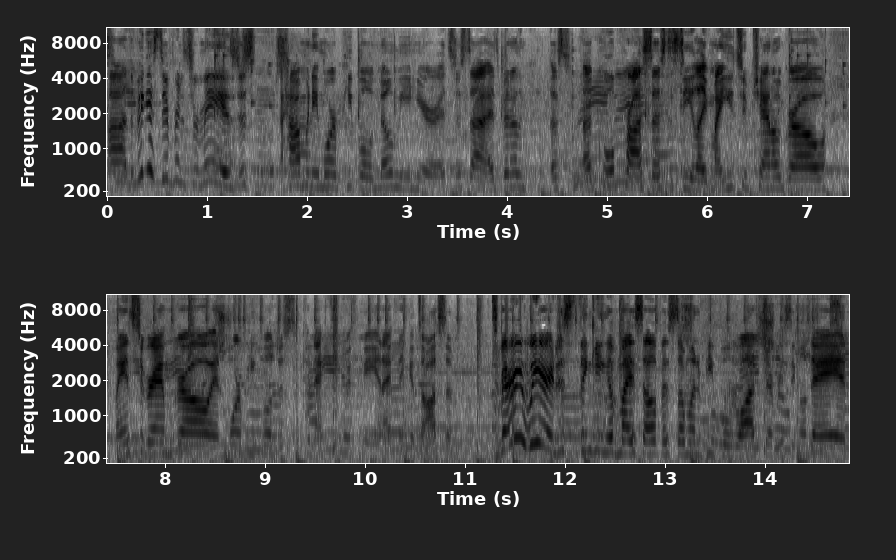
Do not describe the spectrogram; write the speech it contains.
Uh, the biggest difference for me is just how many more people know me here. It's just uh, it's been a, a, a, cool process to see like my YouTube channel grow, my Instagram grow, and more people just connecting with me, and I think it's awesome. It's very weird just thinking of myself as someone people watch every single day, and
